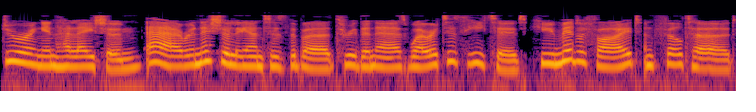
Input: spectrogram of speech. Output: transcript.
During inhalation, air initially enters the bird through the nares where it is heated, humidified, and filtered.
